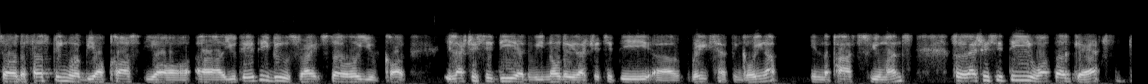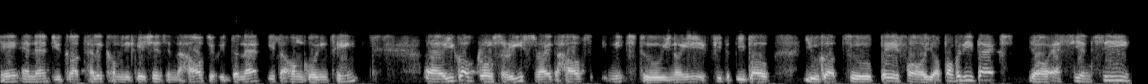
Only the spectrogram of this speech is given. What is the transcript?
So the first thing will be, of course, your uh, utility bills, right? So you've got electricity, and we know the electricity uh, rates have been going up in the past few months. So electricity, water, gas, okay, and then you've got telecommunications in the house, your internet is an ongoing thing. Uh, you got groceries, right? The house needs to, you know, you need to feed the people. You got to pay for your property tax, your S&CC,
